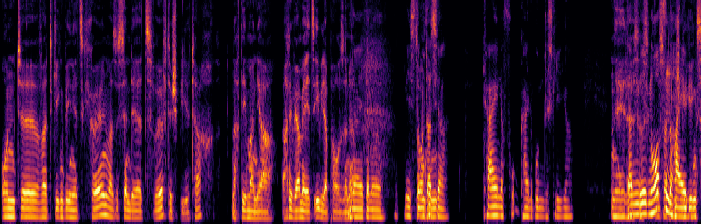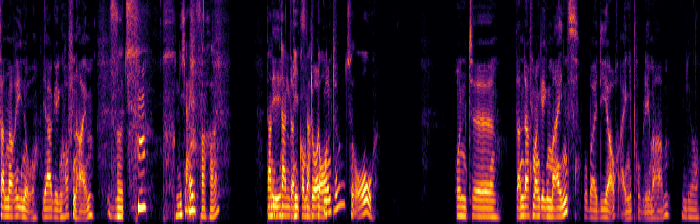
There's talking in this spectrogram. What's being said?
Und äh, was gegen wen jetzt Köln? Was ist denn der zwölfte Spieltag? Nachdem man ja, ach nee, wir haben ja jetzt eh wieder Pause, ne? Ja, genau. Nächste So, und Woche ist dann- ja keine, keine Bundesliga. Nee, das Dann ist das gegen großartige Hoffenheim. Spiel gegen San Marino. Ja, gegen Hoffenheim. Wird pff, nicht einfacher. Dann, Nee, dann, dann geht's kommt nach Dortmund. Dortmund. Oh, Und äh, dann darf man gegen Mainz, wobei die ja auch eigene Probleme haben. ja,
